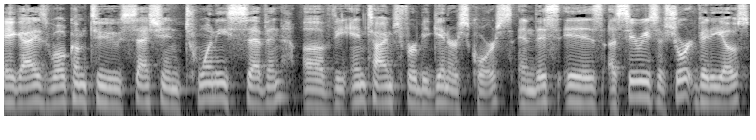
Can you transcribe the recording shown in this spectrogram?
Hey guys, welcome to session 27 of the End Times for Beginners course. And this is a series of short videos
